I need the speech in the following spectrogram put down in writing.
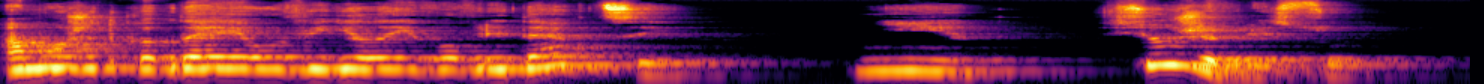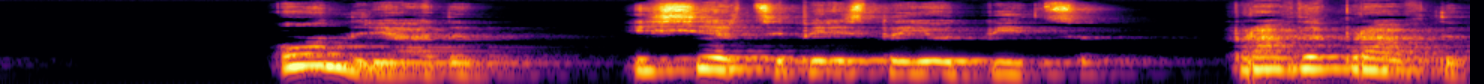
А может, когда я увидела его в редакции? Нет, все же в лесу. Он рядом, и сердце перестает биться. Правда-правда,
